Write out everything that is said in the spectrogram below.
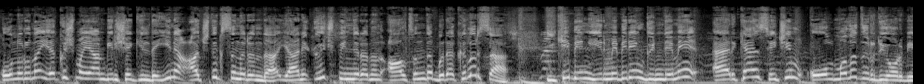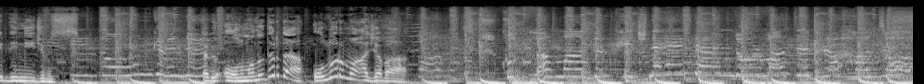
onuruna yakışmayan bir şekilde yine açlık sınırında yani 3000 liranın altında bırakılırsa 2021'in gündemi erken seçim olmalıdır diyor bir dinleyicimiz. günü Tabii olmalıdır da olur mu acaba? Kutlamadık hiç neden durmadık rahat ol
